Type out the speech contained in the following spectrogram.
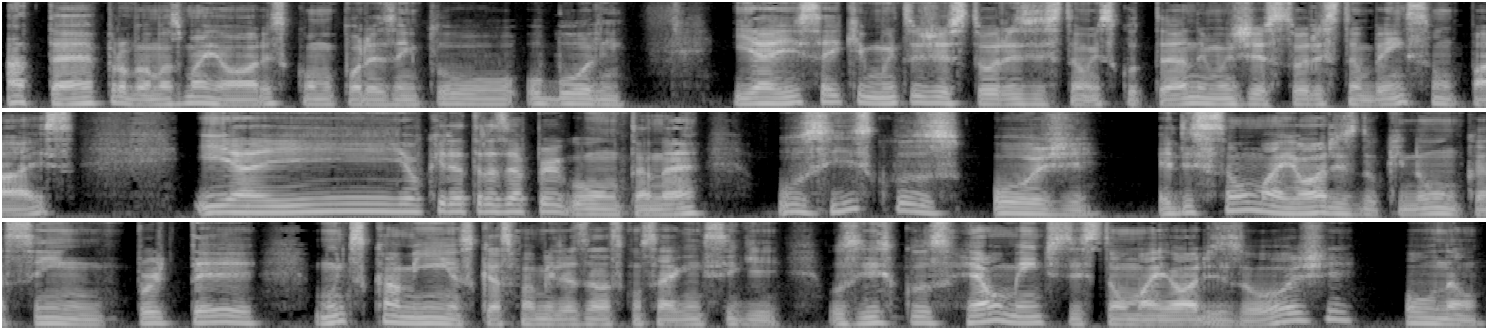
até problemas maiores, como por exemplo o bullying. E aí sei que muitos gestores estão escutando e muitos gestores também são pais. E aí eu queria trazer a pergunta, né? Os riscos hoje eles são maiores do que nunca, assim, por ter muitos caminhos que as famílias elas conseguem seguir. Os riscos realmente estão maiores hoje ou não?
